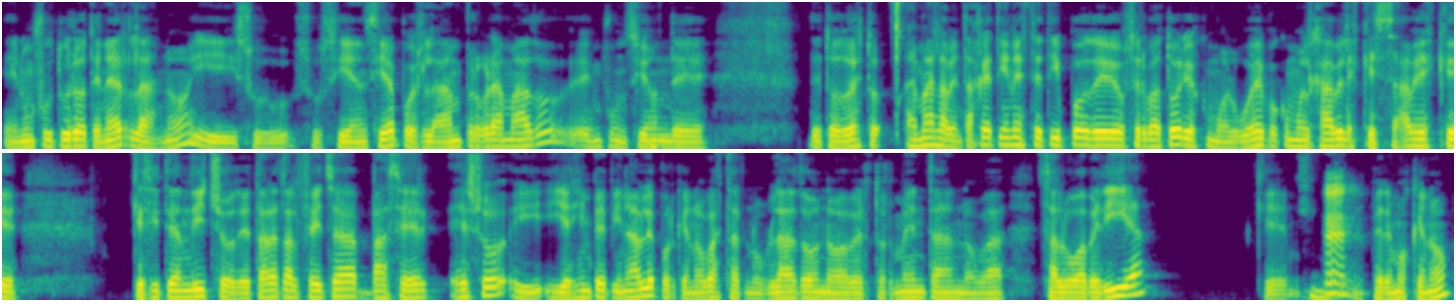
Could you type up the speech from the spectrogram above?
en un futuro tenerlas, ¿no? Y su, su ciencia pues la han programado en función de, de todo esto. Además, la ventaja que tiene este tipo de observatorios como el Webb o como el Hubble es que sabes que que si te han dicho de tal a tal fecha va a ser eso y, y, es impepinable porque no va a estar nublado, no va a haber tormenta, no va, salvo avería, que mm. esperemos que no.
